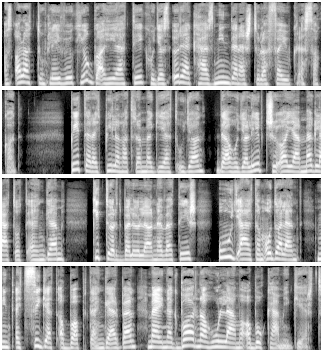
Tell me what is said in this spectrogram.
Az alattunk lévők joggal hihették, hogy az öregház mindenestül a fejükre szakad. Péter egy pillanatra megijedt ugyan, de ahogy a lépcső alján meglátott engem, kitört belőle a nevetés, Úgy álltam odalent, mint egy sziget a Bab-tengerben, melynek barna hulláma a bokámig ért.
